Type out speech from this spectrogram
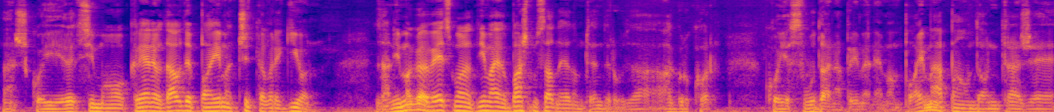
Znaš, koji recimo krene odavde pa ima čitav region. Zanima ga, već smo nad njima, baš smo sad na jednom tenderu za Agrokor, koji je svuda, na primjer, nemam pojma, pa onda oni traže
